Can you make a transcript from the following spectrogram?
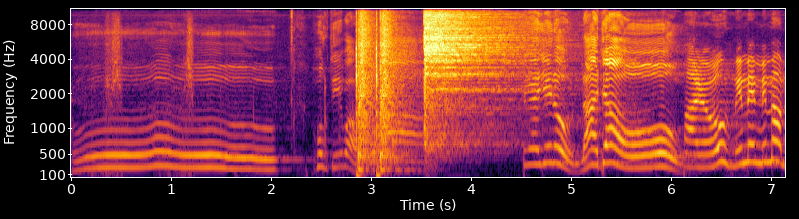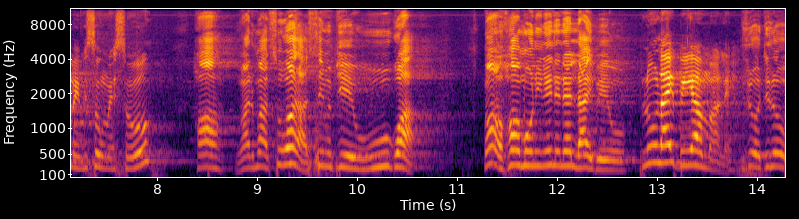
ဟိုးဟုတ်သေးပါကွာတကယ်ချင်းတို့လာကြအောင်ဘာလို့မင်းမမင်းမမင်းမဆိုမယ်ဆို ဟာငါဒီမှာဆိုရတာအဆင်မပြေဘူးကွာငါဟော်မိုနီလေးနည်းနည်းလိုက်ပေးဦးဘလို့လိုက်ပေးရမှာလဲဒီလိုဒီလို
